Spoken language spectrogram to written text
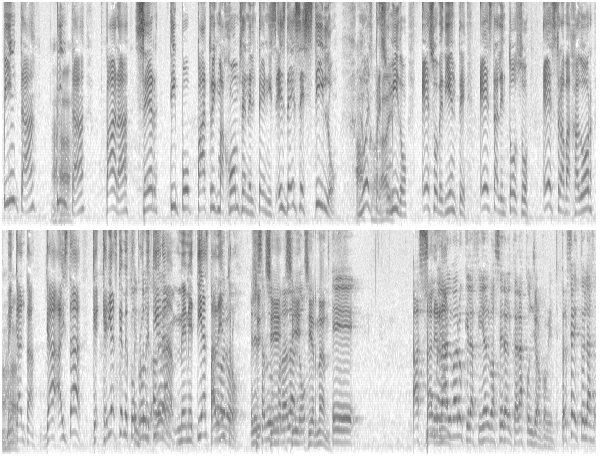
pinta, Ajá. pinta para ser tipo Patrick Mahomes en el tenis. Es de ese estilo. Ah, no es caray. presumido, es obediente, es talentoso, es trabajador. Me encanta. Ya, ahí está. Que- querías que me comprometiera, ver, me metí hasta Álvaro, adentro. En el Sí, saludo sí, para sí, Lalo. sí, Hernán. eh, asume Dale, Hernán. Álvaro que la final va a ser Alcaraz con Djokovic. Perfecto, la-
